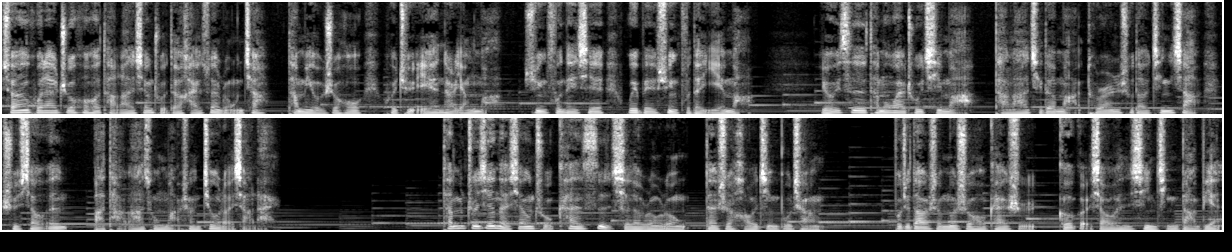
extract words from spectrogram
肖恩回来之后和塔拉相处得还算融洽，他们有时候会去爷爷那儿养马，驯服那些未被驯服的野马。有一次他们外出骑马。塔拉骑的马突然受到惊吓，是肖恩把塔拉从马上救了下来。他们之间的相处看似其乐融融，但是好景不长。不知道什么时候开始，哥哥肖恩性情大变。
